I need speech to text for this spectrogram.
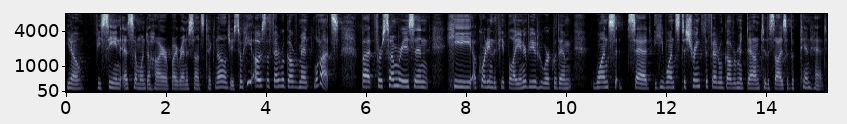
you know, be seen as someone to hire by Renaissance Technology. So he owes the federal government lots. But for some reason, he, according to the people I interviewed who work with him, once said he wants to shrink the federal government down to the size of a pinhead.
